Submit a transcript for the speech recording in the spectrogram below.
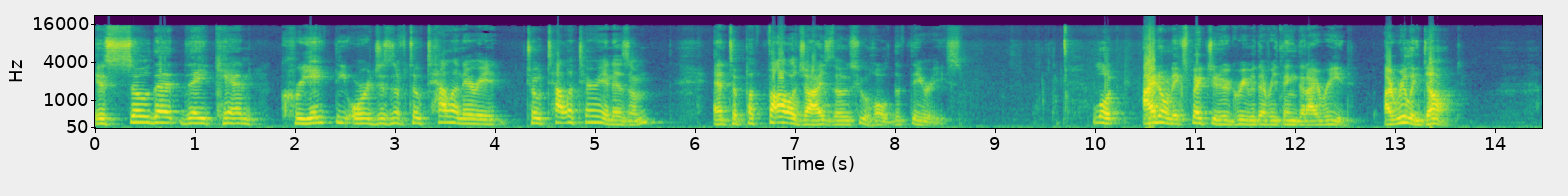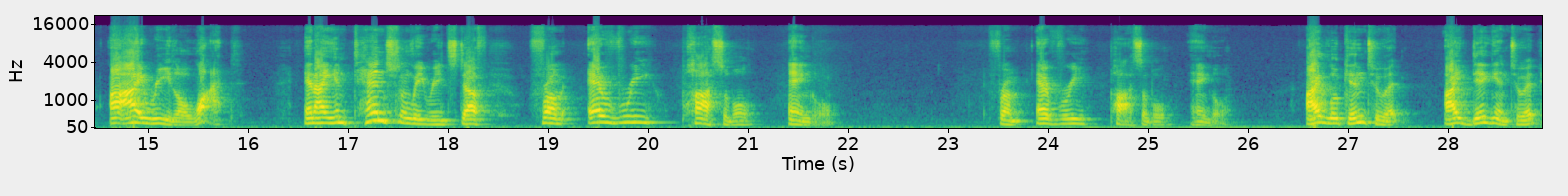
is so that they can create the origins of totalitarianism and to pathologize those who hold the theories. Look, I don't expect you to agree with everything that I read. I really don't. I read a lot. And I intentionally read stuff from every possible angle. From every possible angle. I look into it, I dig into it,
